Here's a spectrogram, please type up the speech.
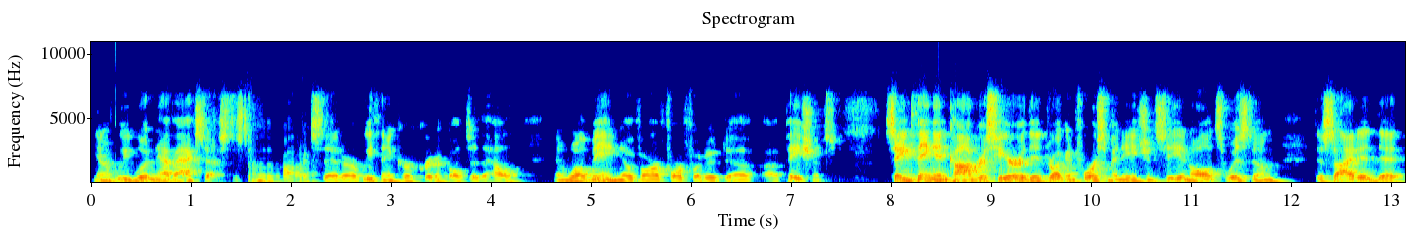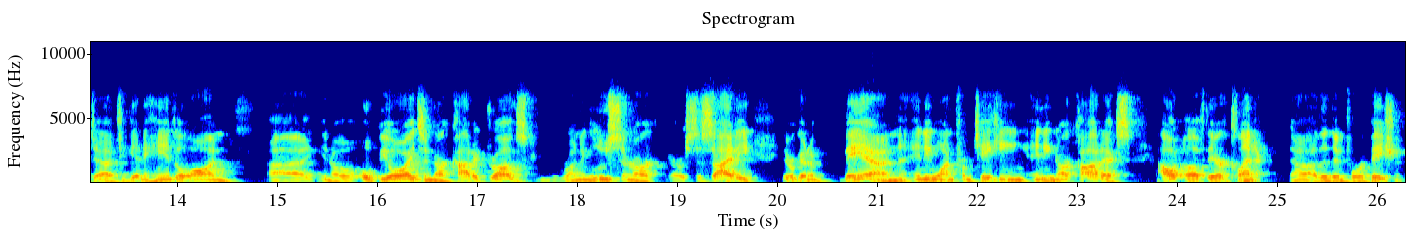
you know, we wouldn't have access to some of the products that are we think are critical to the health and well-being of our four-footed uh, uh, patients. Same thing in Congress here. The Drug Enforcement Agency, in all its wisdom, decided that to get a handle on uh, you know, opioids and narcotic drugs running loose in our, our society, they were going to ban anyone from taking any narcotics out of their clinic uh, other than for a patient.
